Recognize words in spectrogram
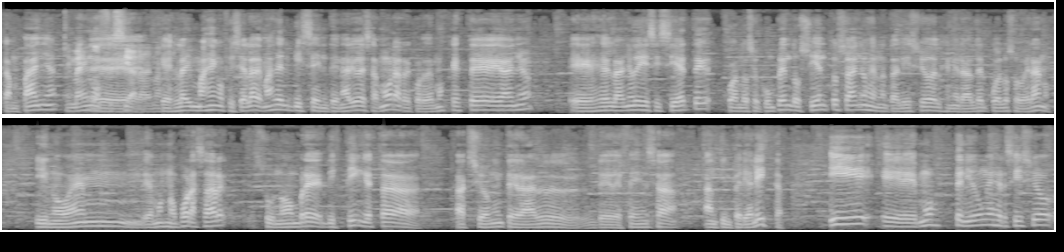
campaña. Imagen oficial, además. Que es la imagen oficial, además del bicentenario de Zamora. Recordemos que este año es el año 17 cuando se cumplen 200 años del natalicio del general del pueblo soberano. Y no, en, digamos, no por azar su nombre distingue esta acción integral de defensa antiimperialista. Y eh, hemos tenido un ejercicio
